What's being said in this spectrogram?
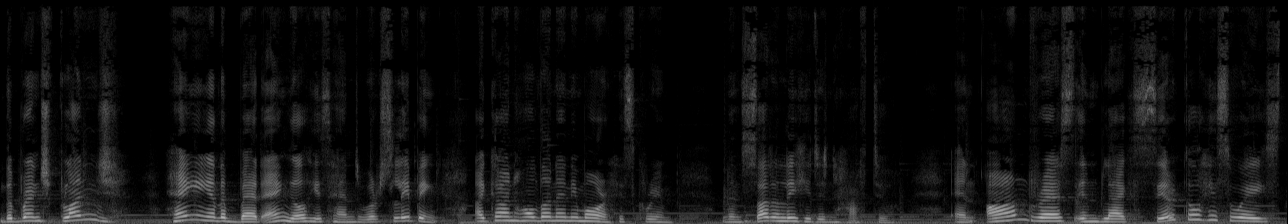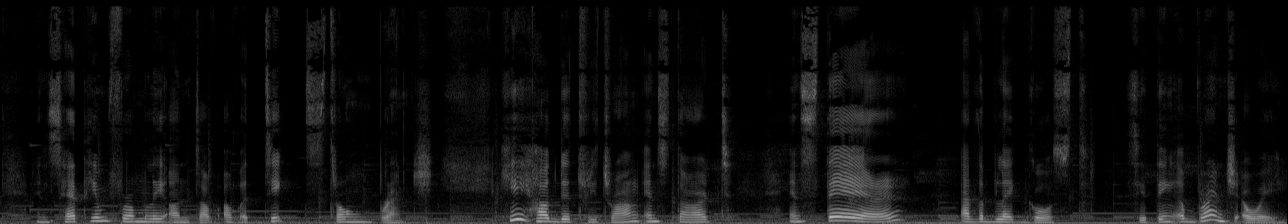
the branch plunged. Hanging at a bad angle, his hands were slipping. I can't hold on anymore, he screamed. Then suddenly he didn't have to. An arm dressed in black circled his waist and set him firmly on top of a thick, strong branch. He hugged the tree trunk and started and stared at the black ghost sitting a branch away.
